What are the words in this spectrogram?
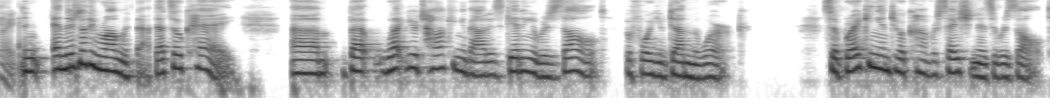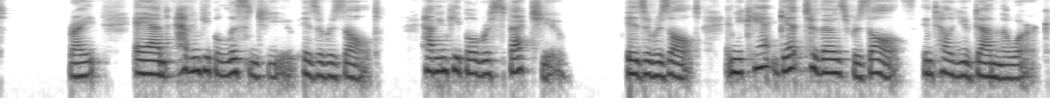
right and and there's nothing wrong with that that's okay Um, but what you're talking about is getting a result before you've done the work. So breaking into a conversation is a result, right? And having people listen to you is a result. Having people respect you is a result. And you can't get to those results until you've done the work.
